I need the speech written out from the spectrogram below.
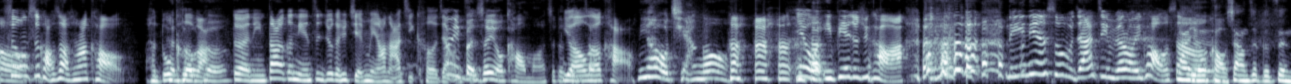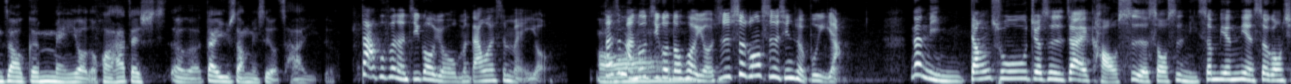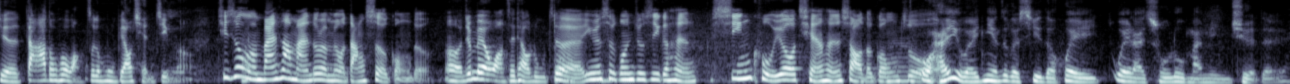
社工师考试好像要考。很多科吧，对你到了个年纪，你就可以去减免，要拿几科这样？那你本身有考吗？这个有，我有考。你好强哦，因为我一毕业就去考啊，离念书比较近，比较容易考上。那有考上这个证照跟没有的话，它在呃待遇上面是有差异的。大部分的机构有，我们单位是没有，但是蛮多机构都会有，就是社工师的薪水不一样。那你当初就是在考试的时候，是你身边念社工系的，大家都会往这个目标前进吗？其实我们班上蛮多人没有当社工的，嗯，就没有往这条路走。，对，因为社工就是一个很辛苦又钱很少的工作。我还以为念这个系的会未来出路蛮明确的欸。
